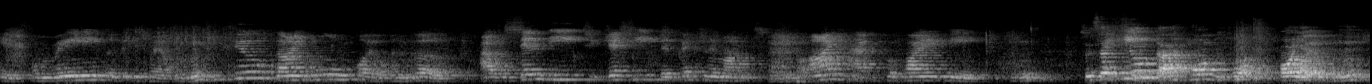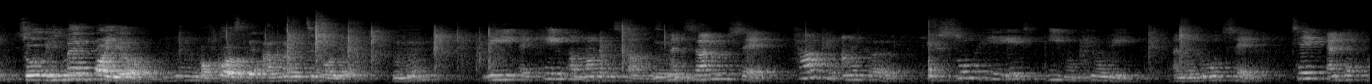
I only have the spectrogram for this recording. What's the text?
him from reigning over Israel, mm-hmm. fill thine horn with oil and go. I will send thee to Jesse the Bethlehemite, for I have provided me. Mm-hmm. So he said, fill thy horn with? Oil. oil. Mm-hmm. So he meant oil. Of course, the anointing oil. Me, a king among his sons. Mm-hmm. And Samuel said, How can I go? If Saul hear it, he will kill me. And the Lord said, Take and heifer.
